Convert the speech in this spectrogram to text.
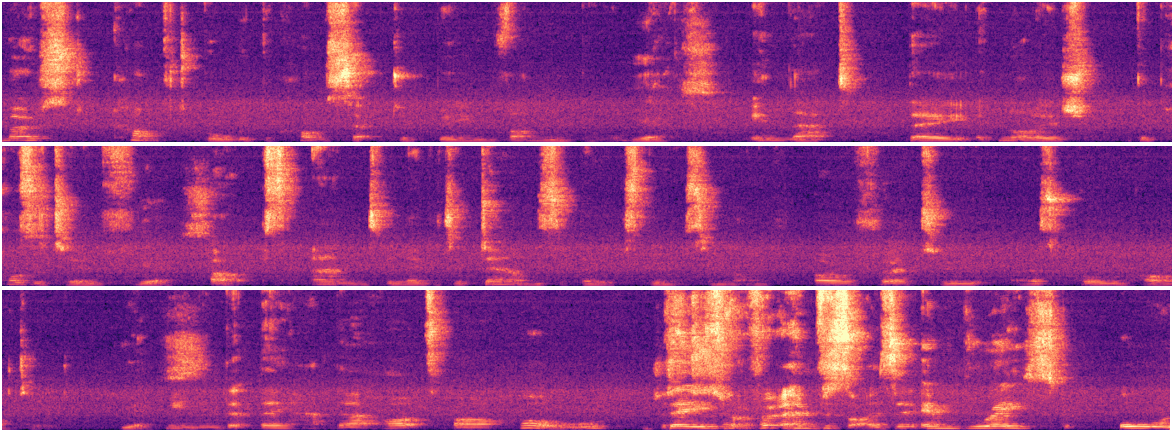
most comfortable with the concept of being vulnerable Yes. in that they acknowledge the positive Yes. ups and the negative downs that they experience in life are referred to as wholehearted Yes. meaning that they ha- their hearts are whole just They- to sort of emphasize it Embraced all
